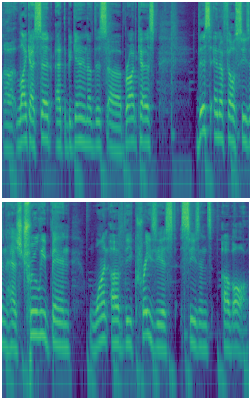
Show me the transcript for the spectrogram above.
Uh, like I said at the beginning of this uh, broadcast, this NFL season has truly been one of the craziest seasons of all.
